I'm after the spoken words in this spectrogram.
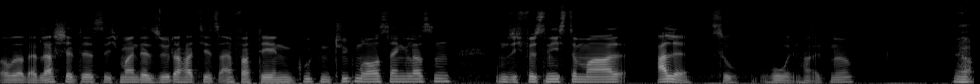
oder, der Laschet ist. Ich meine, der Söder hat jetzt einfach den guten Typen raushängen lassen, um sich fürs nächste Mal alle zu holen halt, ne? Ja,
